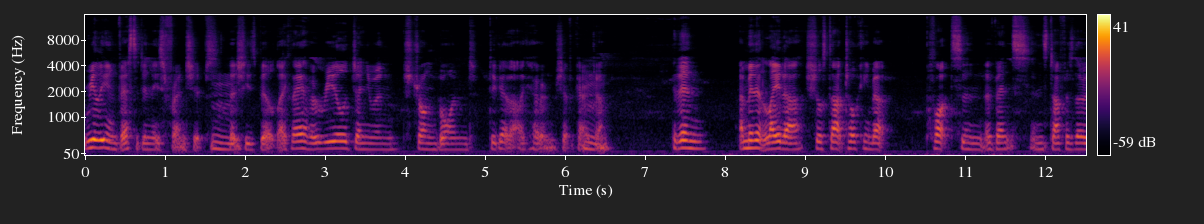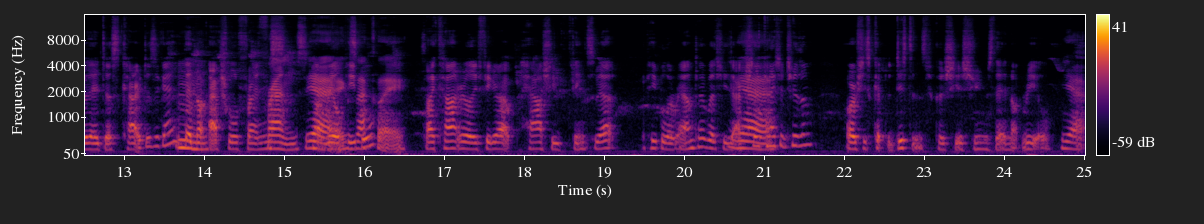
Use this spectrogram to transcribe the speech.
really invested in these friendships Mm. that she's built. Like they have a real, genuine, strong bond together, like her and Shepard character. Mm. But then a minute later, she'll start talking about plots and events and stuff as though they're just characters again. They're not actual friends. Mm. Friends, not yeah, real people. exactly. So I can't really figure out how she thinks about people around her, whether she's actually Yeah. connected to them or if she's kept a distance because she assumes they're not real. Yeah,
